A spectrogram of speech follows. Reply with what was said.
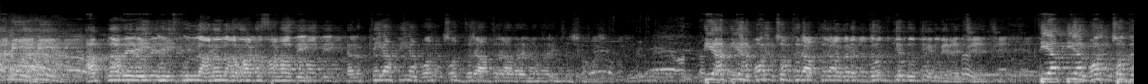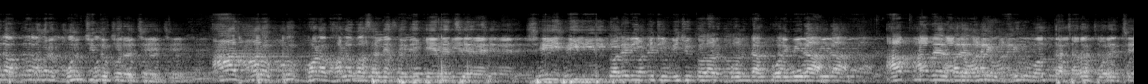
জানি আপনাদের এই উৎফুল্ল আনন্দ হওয়াটা স্বাভাবিক। কারণ তিয়াত্তর বছর ধরে আপনারা আবার লুটেছে সবাই তিয়াত্তর বছর ধরে আপনারা আবার দোদকে দোদকে মেরেছে তিয়াত্তর বছর ধরে আপনারা আবার বঞ্চিত করেছে আজ বড় খুব বড় ভালোবাসা নিয়ে দিদিকে এনেছে সেই দিদির দলেরই কিছু নিচু তলার গুন্ডা কর্মীরা আপনাদের ঘরে অনেক জুলুম অত্যাচারও করেছে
